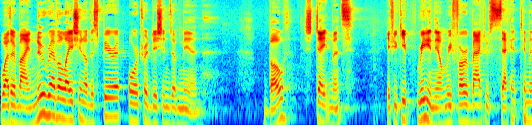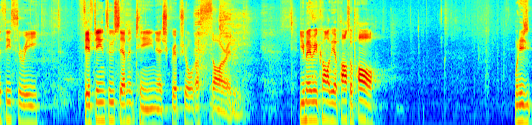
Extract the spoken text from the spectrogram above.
whether by new revelation of the Spirit or traditions of men. Both statements, if you keep reading them, refer back to 2 Timothy 3 15 through 17 as scriptural authority. You may recall the Apostle Paul, when he,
